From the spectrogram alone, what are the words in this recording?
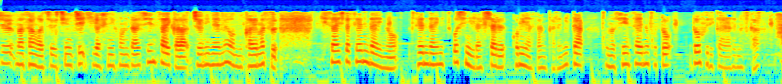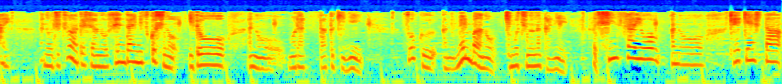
週、まあ、3月11日東日本大震災から12年目を迎えます被災した仙台の仙台三越にいらっしゃる小宮さんから見たこの震災のことどう振り返られますか？はい。あの実は私あの仙台三越の移動をあのもらった時にすごくあのメンバーの気持ちの中に震災をあの経験した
